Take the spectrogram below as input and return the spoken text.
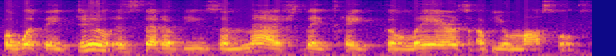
But what they do, instead of using mesh, they take the layers of your muscles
